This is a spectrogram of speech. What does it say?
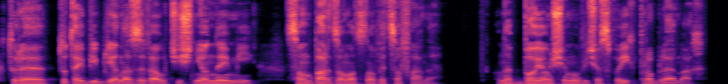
które tutaj Biblia nazywa uciśnionymi, są bardzo mocno wycofane. One boją się mówić o swoich problemach,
